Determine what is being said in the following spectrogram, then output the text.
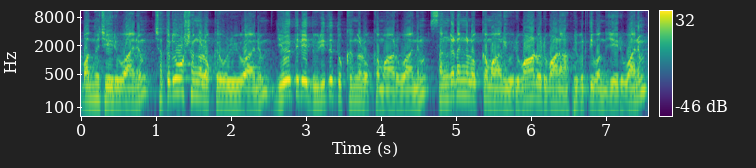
വന്നു ചേരുവാനും ശത്രുദോഷങ്ങളൊക്കെ ഒഴിയുവാനും ജീവിതത്തിലെ ദുരിത ദുഃഖങ്ങളൊക്കെ മാറുവാനും സങ്കടങ്ങളൊക്കെ മാറി ഒരുപാട് ഒരുപാട് അഭിവൃദ്ധി വന്നു ചേരുവാനും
